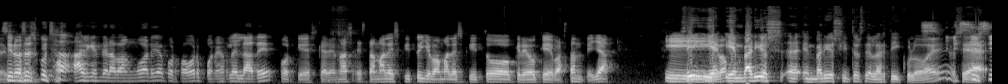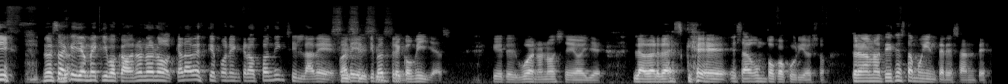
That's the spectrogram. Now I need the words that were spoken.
si nos escucha alguien de la vanguardia, por favor, ponerle la D, porque es que además está mal escrito y lleva mal escrito, creo que bastante ya. Y, sí, y, en, varios, eh, en varios sitios del artículo, ¿eh? sí, sí, no es que yo me he equivocado, no, no, no, cada vez que ponen crowdfunding sin la D, ¿vale? y encima entre comillas y dices, bueno, no sé, oye, la verdad es que es algo un poco curioso. Pero la noticia está muy interesante.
